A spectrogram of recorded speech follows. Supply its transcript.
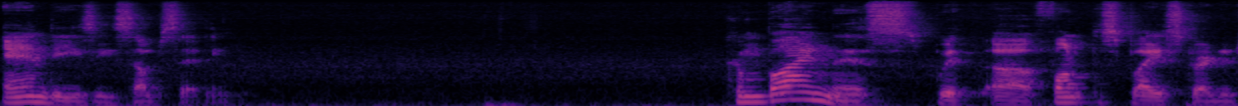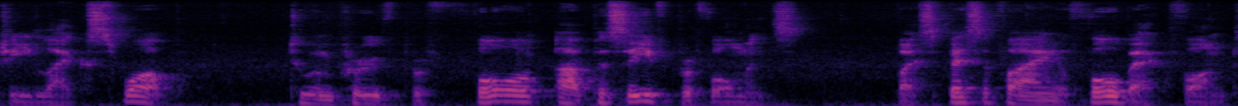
and easy subsetting. Combine this with a font display strategy like swap to improve perform, uh, perceived performance by specifying a fallback font.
